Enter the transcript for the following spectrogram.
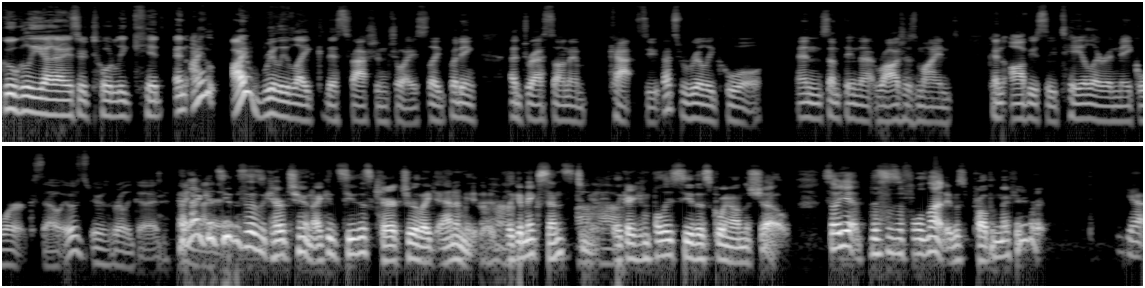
Googly eyes are totally kid, and I I really like this fashion choice. Like putting a dress on a cat suit. That's really cool, and something that Raj's mind can obviously tailor and make work. So it was it was really good. And I got can see this as a cartoon. I can see this character like animated. Uh-huh. Like it makes sense to me. Uh-huh. Like I can fully see this going on the show. So yeah, this is a full nut. It was probably my favorite. Yeah.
